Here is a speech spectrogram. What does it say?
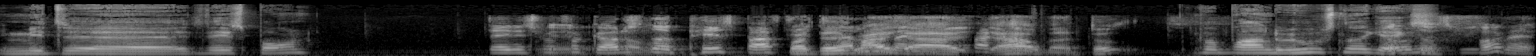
I mit, øh, det er spawn. Dennis, hvorfor Det gør du sådan noget pis bare For fordi det er mig, jeg, jeg har jo været død. Hvorfor brænder du hus ned, Gex? What the fuck? Mand.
